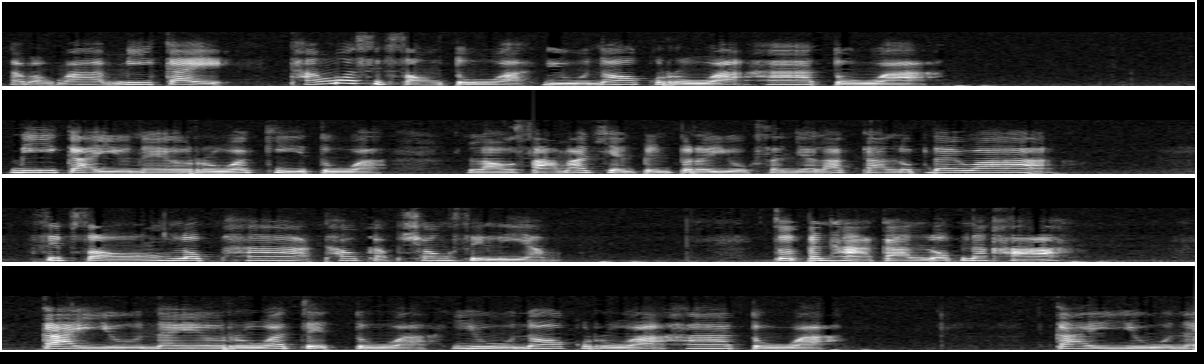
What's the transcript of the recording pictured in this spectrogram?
เราบอกว่ามีไก่ ทั้งหมด 12 ตัวอยู่นอกรั้ว 5 ตัว มีไก่อยู่ในรั้วกี่ตัว เราสามารถเขียนเป็นประโยคสัญลักษณ์การลบได้ว่า 12 ลบ 5 เท่ากับช่องสี่เหลี่ยมจทย์ปัญหาการลบนะคะ ไก่อยู่ในรั้ว 7 ตัว อยู่นอกรั้ว 5 ตัว ไก่อยู่ใน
